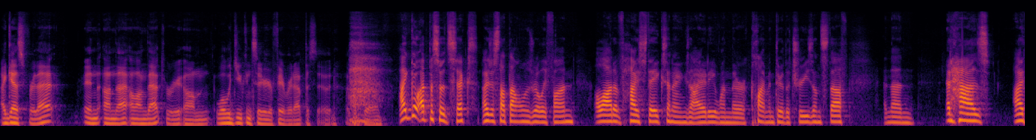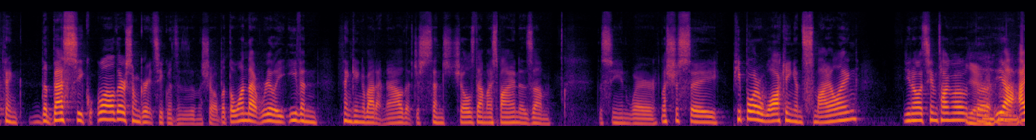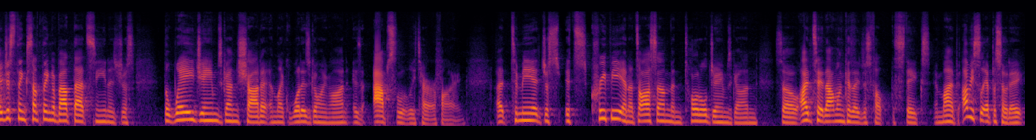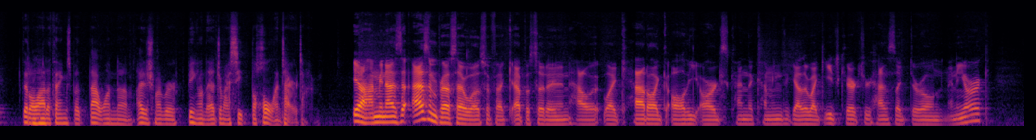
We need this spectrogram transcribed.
I guess for that and on that along that route, um, what would you consider your favorite episode of the show? I'd go episode six. I just thought that one was really fun. A lot of high stakes and anxiety when they're climbing through the trees and stuff. And then it has, I think, the best sequence. Well, there's some great sequences in the show, but the one that really, even thinking about it now, that just sends chills down my spine is um, the scene where, let's just say, people are walking and smiling. You know what scene I'm talking about? Yeah. The- yeah. I just think something about that scene is just the way James Gunn shot it and like what is going on is absolutely terrifying. Uh, to me, it just it's creepy and it's awesome and total James Gunn. So I'd say that one because I just felt the stakes in my obviously episode eight did a lot of things, but that one um, I just remember being on the edge of my seat the whole entire time. Yeah, I mean, as as impressed I was with like episode eight and how it like had like all the arcs kind of coming together. Like each character has like their own mini arc.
